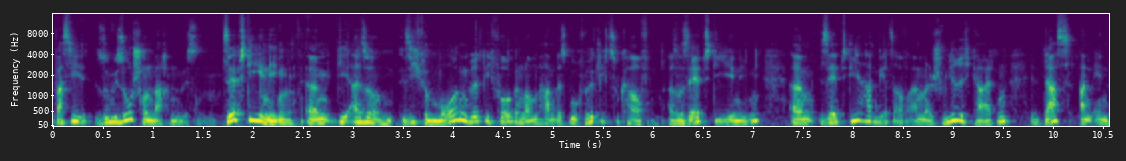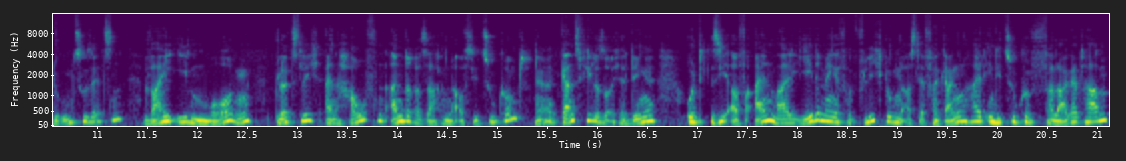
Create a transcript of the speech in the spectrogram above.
was sie sowieso schon machen müssen. Selbst diejenigen, ähm, die also sich für morgen wirklich vorgenommen haben, das Buch wirklich zu kaufen, also selbst diejenigen, ähm, selbst die haben jetzt auf einmal Schwierigkeiten, das am Ende umzusetzen, weil eben morgen plötzlich ein Haufen anderer Sachen auf sie zukommt, ja, ganz viele solcher Dinge und sie auf einmal jede Menge Verpflichtungen aus der Vergangenheit in die Zukunft verlagert haben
